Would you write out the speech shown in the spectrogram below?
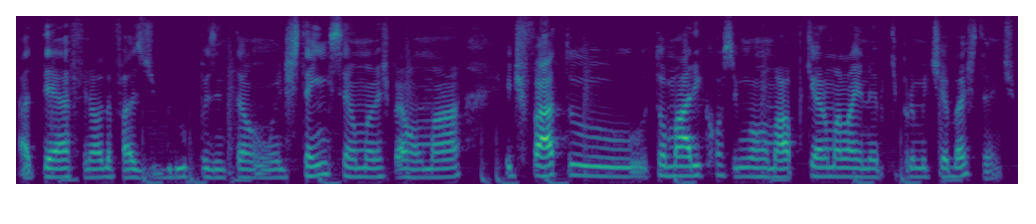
Até a final da fase de grupos, então eles têm semanas para arrumar e de fato, tomara que consigam arrumar, porque era uma lineup que prometia bastante.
